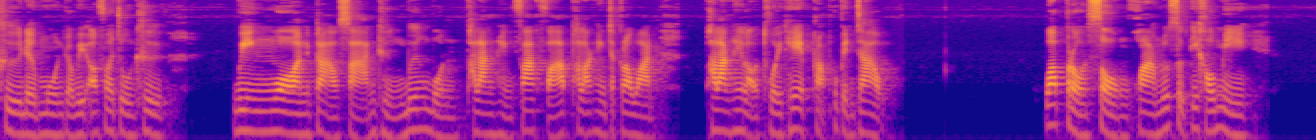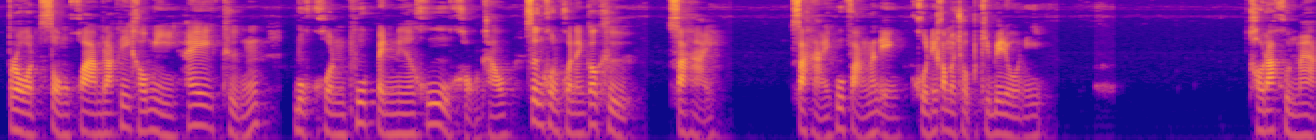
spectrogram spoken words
คือเดอะมูนกับวีออฟฟอร์จูนคือ วิงวอนกล่าวสารถึงเบื้องบน พลังแห่งฟากฟ้า พลังแห่งจักรวาล พลังแห่งเหล่าทวยเทพพระผู้เป็นเจ้า ว่าโปรดส่งความรู้สึกที่เขามี โปรดส่งความรักที่เขามีให้ถึงบุคคลผู้เป็นเนื้อคู่ของเขา ซึ่งคนคนนั้นก็คือสหาย สหายผู้ฟังนั่นเองคนที่เข้ามาชมคลิปวิดีโอนี้ เขารักคุณมาก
